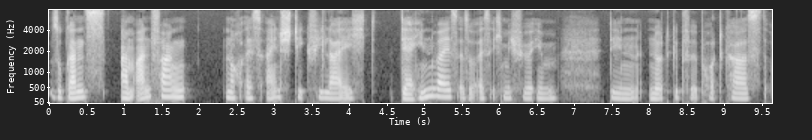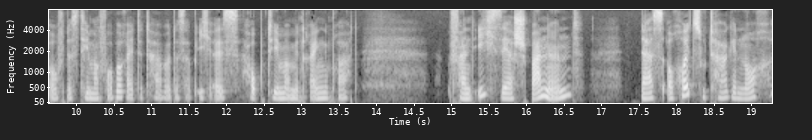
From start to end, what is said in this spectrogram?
So ganz am Anfang noch als Einstieg vielleicht der Hinweis, also als ich mich für eben den Nerdgipfel-Podcast auf das Thema vorbereitet habe, das habe ich als Hauptthema mit reingebracht, fand ich sehr spannend, dass auch heutzutage noch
